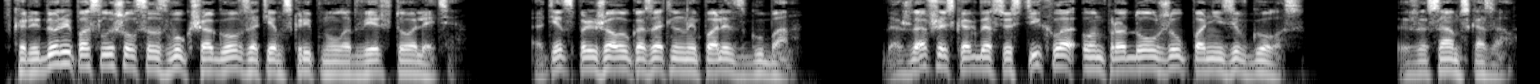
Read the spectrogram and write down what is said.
В коридоре послышался звук шагов, затем скрипнула дверь в туалете. Отец прижал указательный палец к губам. Дождавшись, когда все стихло, он продолжил, понизив голос. «Ты же сам сказал.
